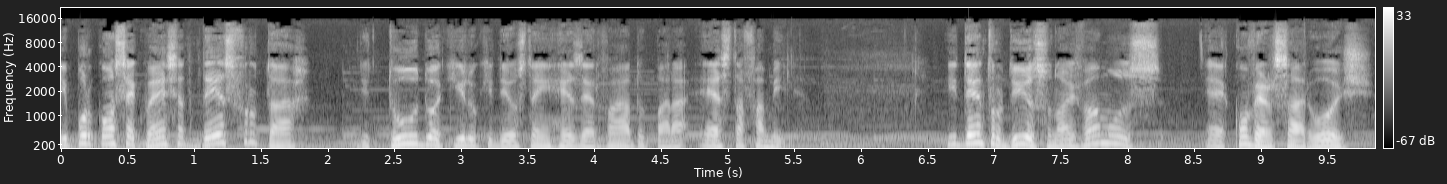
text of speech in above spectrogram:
E por consequência desfrutar de tudo aquilo que Deus tem reservado para esta família. E dentro disso nós vamos é, conversar hoje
